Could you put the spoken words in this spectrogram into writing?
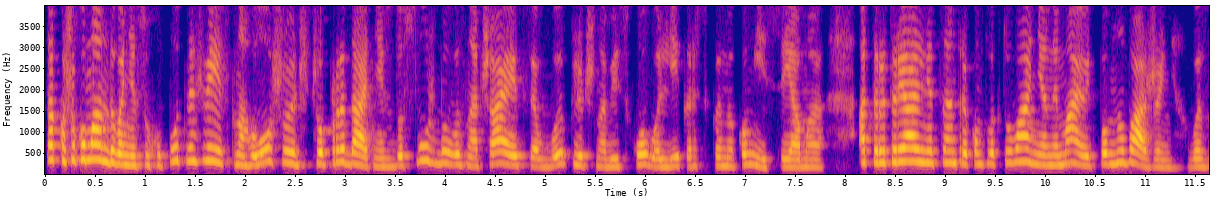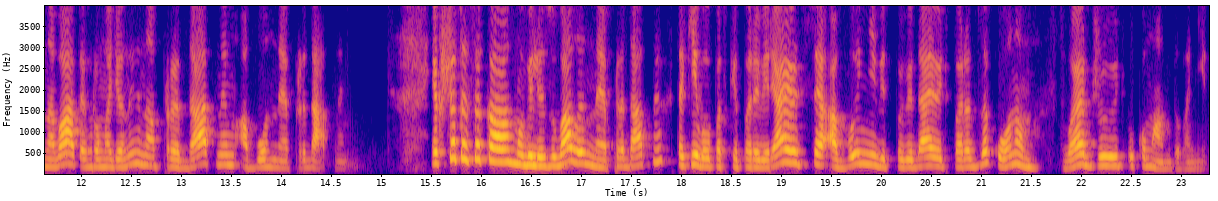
Також у командуванні сухопутних військ наголошують, що придатність до служби визначається виключно військово-лікарськими комісіями, а територіальні центри комплектування не мають повноважень визнавати громадянина придатним або непридатним. Якщо ТЦК мобілізували непридатних, такі випадки перевіряються, а винні відповідають перед законом, стверджують у командуванні.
